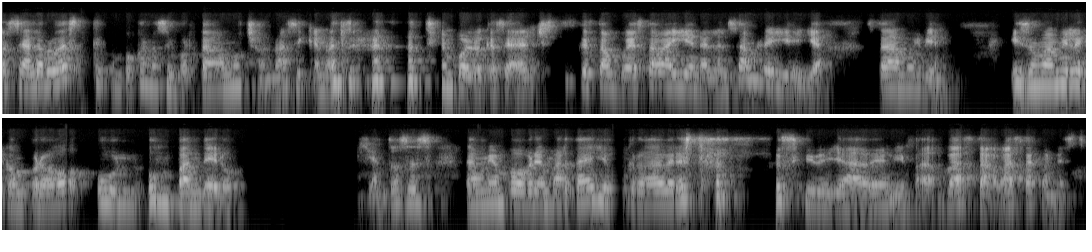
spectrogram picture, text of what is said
o sea, la verdad es que tampoco nos importaba mucho, ¿no? Así que no entré a tiempo lo que sea, el chiste es que estaba, estaba ahí en el ensamble y ella estaba muy bien. Y su mami le compró un, un pandero. Y entonces también pobre Marta, yo creo de haber estado así de ya, Denny, basta, basta con esto.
